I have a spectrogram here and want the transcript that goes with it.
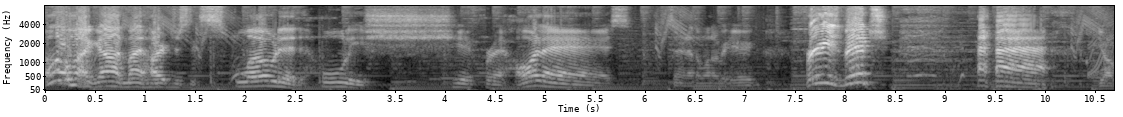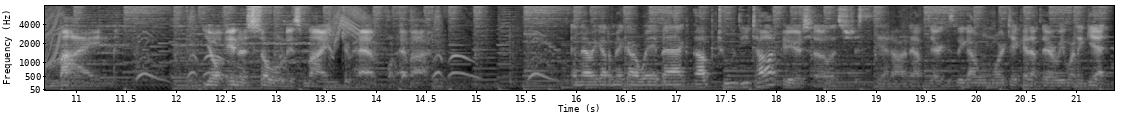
Oh my god, my heart just exploded. Holy shit, frijoles. There another one over here? Freeze, bitch! You're mine. Your inner soul is mine to have forever. And now we gotta make our way back up to the top here, so let's just get on up there, because we got one more ticket up there we want to get.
